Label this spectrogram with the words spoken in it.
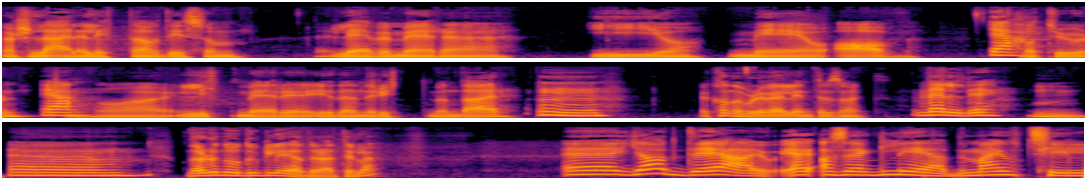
kanskje lære litt av de som lever mer i og med og av ja. naturen. Ja. Og litt mer i den rytmen der. Mm. Det kan jo bli veldig interessant. Veldig. Mm. Uh, Men er det noe du gleder deg til, da? Uh, ja, det er jo jeg, Altså, jeg gleder meg jo til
